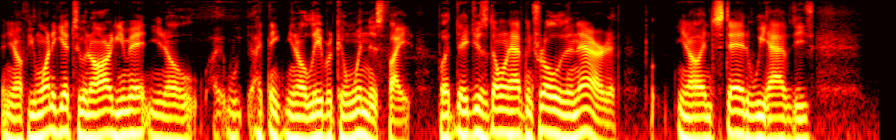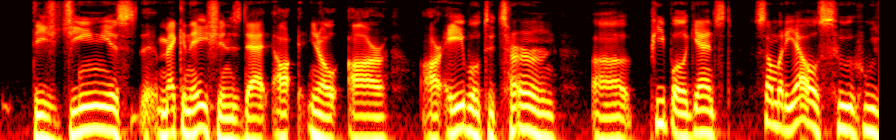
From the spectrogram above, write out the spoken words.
You know, if you want to get to an argument, you know, I, I think you know labor can win this fight but they just don't have control of the narrative. You know, instead we have these these genius machinations that are, you know are are able to turn uh, people against somebody else who who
